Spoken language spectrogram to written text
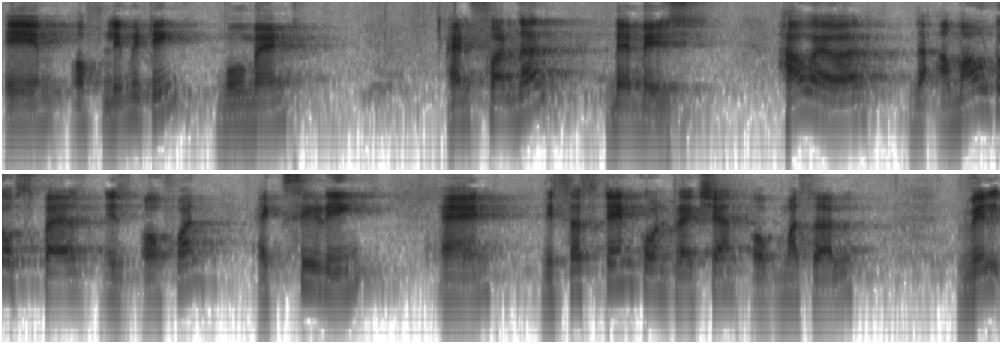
aim of limiting movement and further damage. However, the amount of spasm is often exceeding and the sustained contraction of muscle will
